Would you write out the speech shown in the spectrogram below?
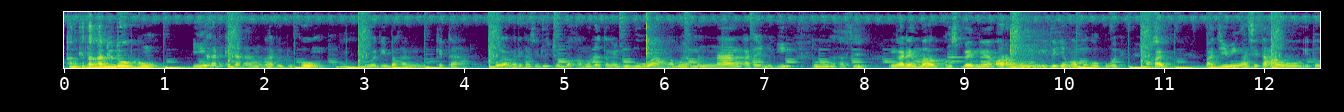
Kan kita nggak didukung. Iya kan kita kan nggak didukung. Hmm. tiba-tiba kan kita pulangnya dikasih duit coba kamu datangnya duluan kamu yang menang katanya begitu. Masa sih? Nggak ada yang bagus bandnya orang intinya ngomong ke gue Pak, Pak Jimmy ngasih tahu itu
